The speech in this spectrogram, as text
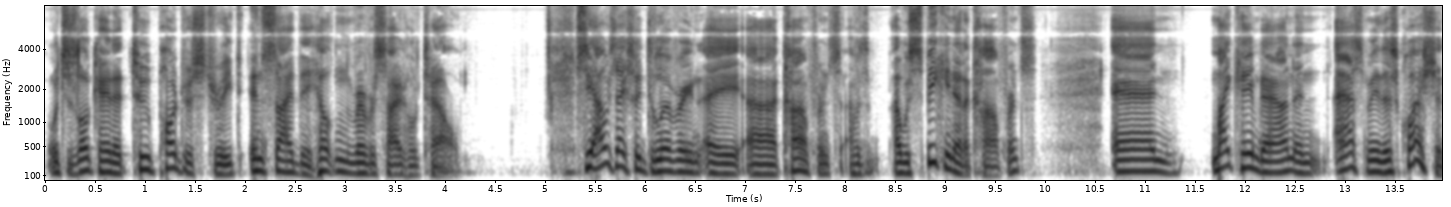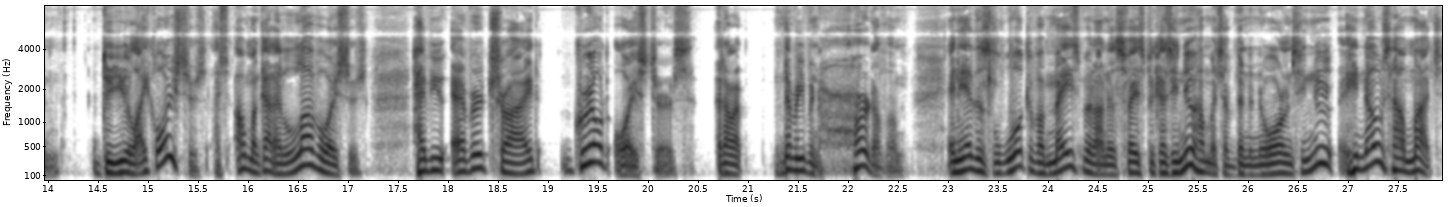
which is located at 2 Poydras Street inside the Hilton Riverside Hotel. See, I was actually delivering a uh, conference. I was I was speaking at a conference, and Mike came down and asked me this question: Do you like oysters? I said, "Oh my God, I love oysters. Have you ever tried grilled oysters. And I went, never even heard of them. And he had this look of amazement on his face because he knew how much I've been to New Orleans. He knew he knows how much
